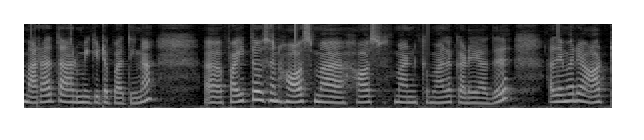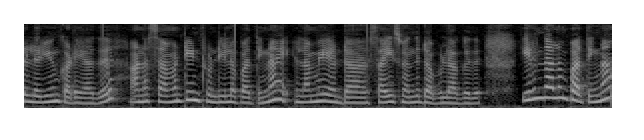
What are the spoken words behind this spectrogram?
Maratha army கிட்ட பார்த்திங்கன்னா ஃபைவ் தௌசண்ட் ஹார்ஸ் மே ஹார்ஸ் மேனுக்கு மேலே கிடையாது. அதே மாதிரி ஆர்டிலரியும் கிடையாது. ஆனால் செவன்டீன் டுவெண்ட்டியில் பார்த்தீங்கன்னா எல்லாமே ட சைஸ் வந்து டபுள் ஆகுது. இருந்தாலும் பார்த்தீங்கன்னா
